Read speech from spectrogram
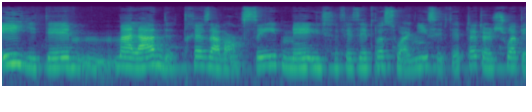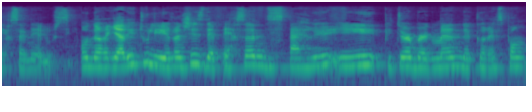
et il était malade, très avancé, mais il se faisait pas soigner. C'était peut-être un choix personnel aussi. On a regardé tous les registres de personnes disparues et Peter Bergman ne correspond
